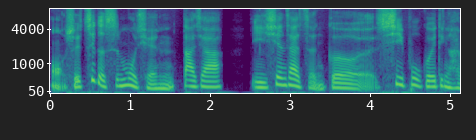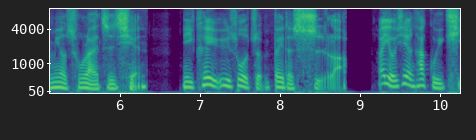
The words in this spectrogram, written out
哦，所以这个是目前大家。以现在整个细部规定还没有出来之前，你可以预做准备的事了。啊，有些人他鬼气，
